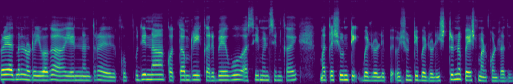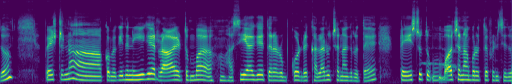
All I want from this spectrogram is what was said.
ಫ್ರೈ ಆದಮೇಲೆ ನೋಡಿರಿ, ಇವಾಗ ಏನಂತರ ಪುದೀನ, ಕೊತ್ತಂಬರಿ, ಕರಿಬೇವು, ಹಸಿಮೆಣಸಿನ್ಕಾಯಿ ಮತ್ತು ಶುಂಠಿ, ಬೆಳ್ಳುಳ್ಳಿ ಶುಂಠಿ, ಬೆಳ್ಳುಳ್ಳಿ, ಇಷ್ಟನ್ನು ಪೇಸ್ಟ್ ಮಾಡ್ಕೊಂಡಿರೋದು ಪೇಸ್ಟನ್ನು ಹಾಕ್ಕೊಬೇಕು ಇದನ್ನು ಹೀಗೆ ರಾ ತುಂಬ ಹಸಿಯಾಗೇ ಥರ ರುಬ್ಕೊಂಡ್ರೆ ಕಲರು ಚೆನ್ನಾಗಿರುತ್ತೆ. ಟೇಸ್ಟು ತುಂಬ ಚೆನ್ನಾಗಿ ಬರುತ್ತೆ ಫ್ರೆಂಡ್ಸ್ ಇದು.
